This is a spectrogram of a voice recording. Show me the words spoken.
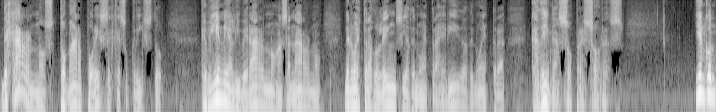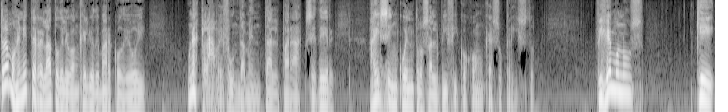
dejarnos tomar por ese Jesucristo que viene a liberarnos, a sanarnos de nuestras dolencias, de nuestras heridas, de nuestras cadenas opresoras. Y encontramos en este relato del Evangelio de Marco de hoy una clave fundamental para acceder a ese encuentro salvífico con Jesucristo. Fijémonos que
